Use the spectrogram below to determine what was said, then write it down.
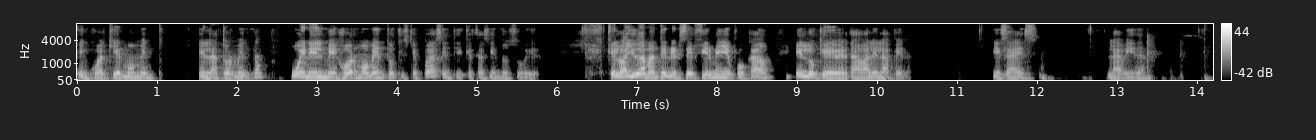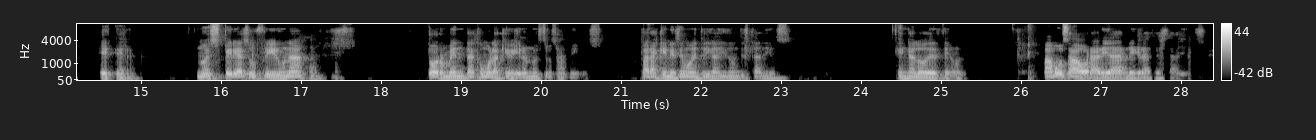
en cualquier momento, en la tormenta o en el mejor momento que usted pueda sentir que está haciendo su vida. Que lo ayude a mantenerse firme y enfocado en lo que de verdad vale la pena. Y esa es la vida eterna. No espere a sufrir una tormenta como la que vieron nuestros amigos, para que en ese momento diga, ¿y dónde está Dios? Téngalo desde hoy. Vamos a orar y a darle gracias a Dios.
